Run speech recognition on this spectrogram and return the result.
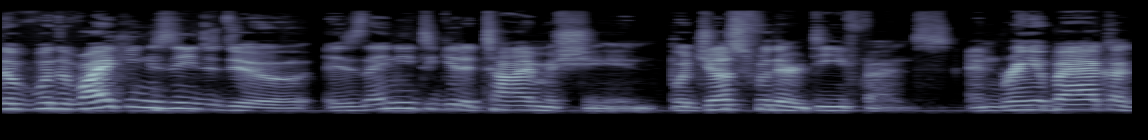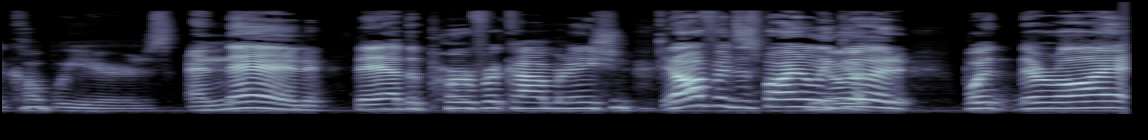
the, what the Vikings need to do is they need to get a time machine, but just for their defense, and bring it back like a couple years, and then they have the perfect combination. The offense is finally You know good, but they're all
